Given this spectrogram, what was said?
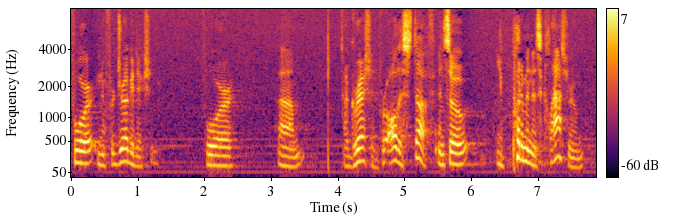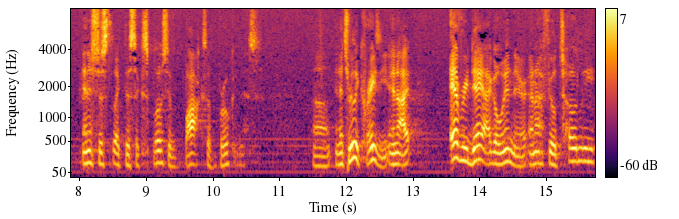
for, you know, for drug addiction, for um, aggression, for all this stuff. And so you put them in this classroom, and it's just like this explosive box of brokenness. Uh, and it's really crazy. And I, every day I go in there, and I feel totally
